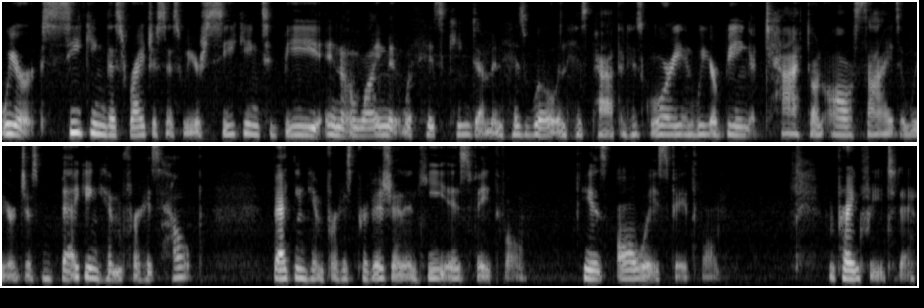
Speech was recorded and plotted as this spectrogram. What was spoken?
we are seeking this righteousness. We are seeking to be in alignment with His kingdom and His will and His path and His glory. And we are being attacked on all sides. And we are just begging Him for His help, begging Him for His provision. And He is faithful. He is always faithful. I'm praying for you today.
